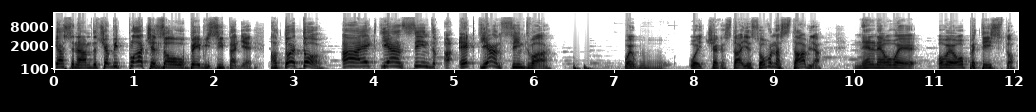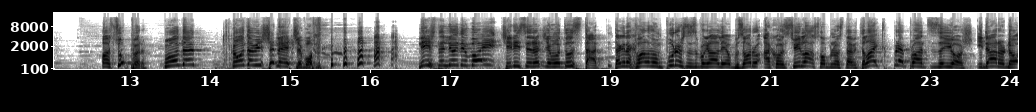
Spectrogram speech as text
Ja se nadam da ću ja biti plaćen za ovo babysitanje. Ali to je to. A, Act 1, Sin 2. A, Act 1, Sin 2. Oj, oj, čekaj, sta, jel se ovo nastavlja? Ne, ne, ne, ovo je, ovo je opet isto. A, super! Onda, onda više nećemo. Ništa ljudi moji, čini se da ćemo tu stati. Tako da hvala vam puno što ste pogledali obzoru. Ako vam svila, slobodno stavite like, preplatite za još. I naravno,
